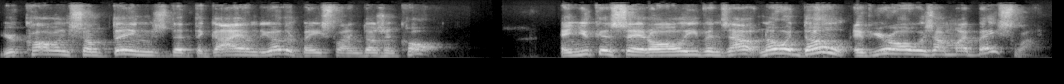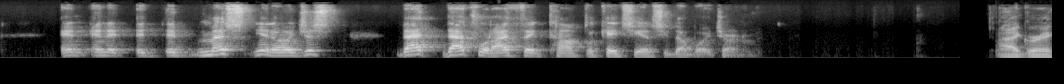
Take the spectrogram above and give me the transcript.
You're calling some things that the guy on the other baseline doesn't call. And you can say it all evens out. No, it don't. If you're always on my baseline. And and it it, it mess, you know, it just that that's what I think complicates the NCAA tournament. I agree.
